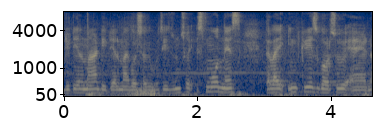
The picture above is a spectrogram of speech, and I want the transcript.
डिटेलमा डिटेलमा गइसकेपछि जुन चाहिँ स्मुथनेस त्यसलाई इन्क्रिज गर्छु एन्ड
